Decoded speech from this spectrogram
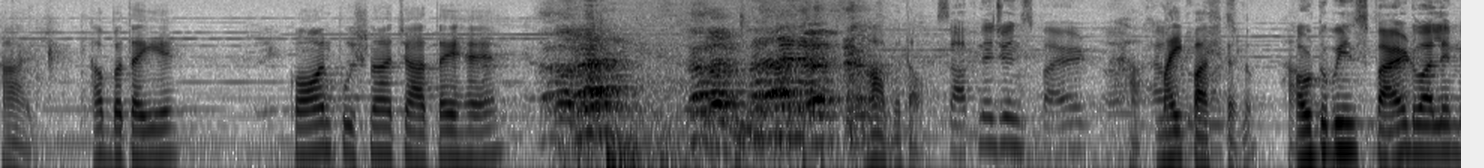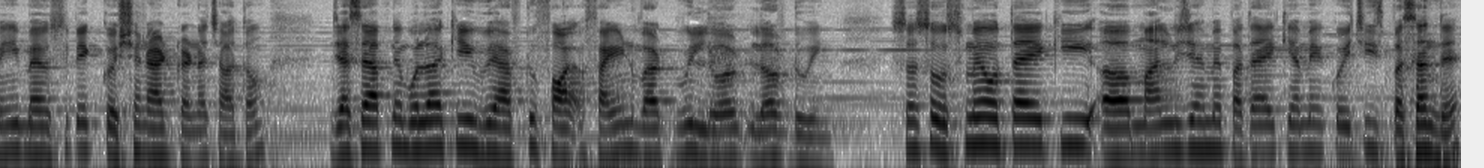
हाँ जी अब बताइए, कौन पूछना चाहते हैं? हाँ बताओ। आपने जो इंस्पायर्ड हाँ माइक पास कर लो। हाउ टू बी इंस्पायर्ड वाले में ही मैं उसी पे एक क्वेश्चन ऐड करना चाहता हूँ। जैसे आपने बोला कि we have to find what we love doing so so उसमें होता है कि uh, मान लीजिए हमें पता है कि हमें कोई चीज़ पसंद है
